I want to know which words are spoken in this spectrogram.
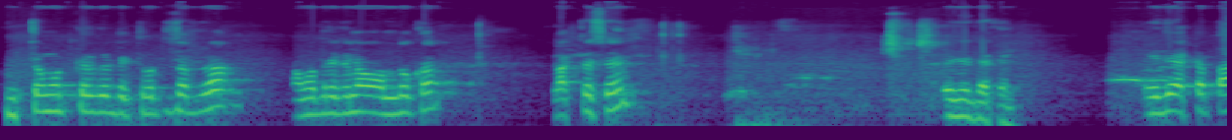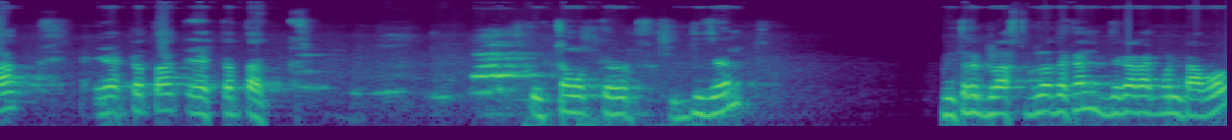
খুব চমৎকার করে দেখতে পাচ্ছেন আপনারা, আমাদের এখানে অন্ধকার লাগতেছে। এই যে দেখেন, এই যে একটা তাক, এই একটা তাক, এই একটা তাক। খুব চমৎকার ডিজাইন। ভিতরে গ্লাসগুলো দেখেন, যেটা রাখবেন ডাবল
